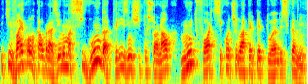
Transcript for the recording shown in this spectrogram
e que vai colocar o Brasil numa segunda crise institucional muito forte se continuar perpetuando esse caminho.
